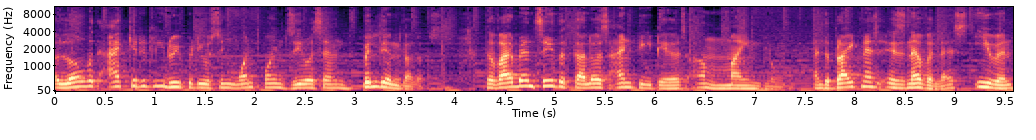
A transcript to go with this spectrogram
along with accurately reproducing 1.07 billion colors. The vibrancy, the colors and details are mind blowing. And the brightness is never less, even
